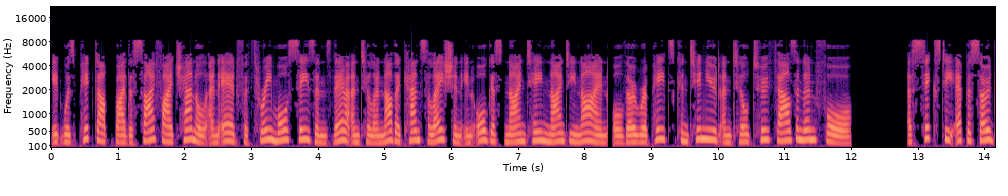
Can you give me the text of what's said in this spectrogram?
it was picked up by the Sci-Fi Channel and aired for three more seasons there until another cancellation in August 1999 although repeats continued until 2004. A 60-episode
